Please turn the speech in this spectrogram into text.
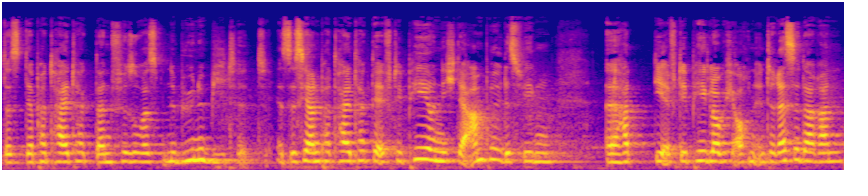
dass der Parteitag dann für sowas eine Bühne bietet. Es ist ja ein Parteitag der FDP und nicht der Ampel, deswegen äh, hat die FDP, glaube ich, auch ein Interesse daran,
